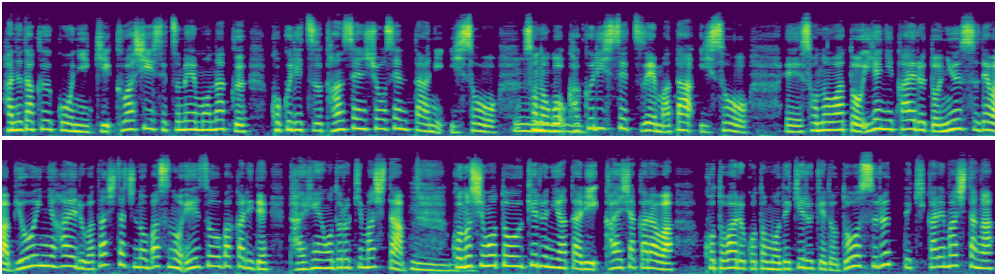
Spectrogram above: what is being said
羽田空港に行き、詳しい説明もなく、国立感染症センターに移送。その後、隔離施設へまた移送。えー、その後、家に帰るとニュースでは病院に入る私たちのバスの映像ばかりで大変驚きました。この仕事を受けるにあたり、会社からは、断ることもできるけどどうする？って聞かれましたが、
